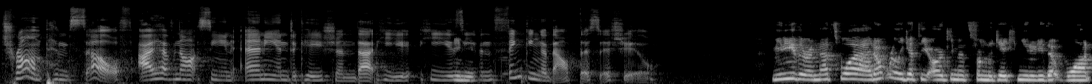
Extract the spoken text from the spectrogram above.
Trump himself, I have not seen any indication that he, he is even thinking about this issue. Me neither, and that's why I don't really get the arguments from the gay community that want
